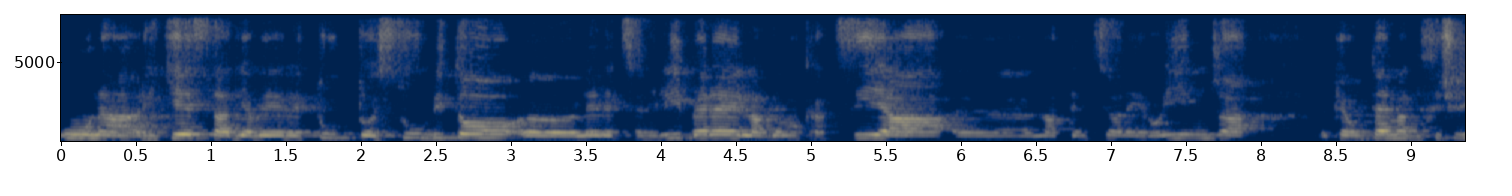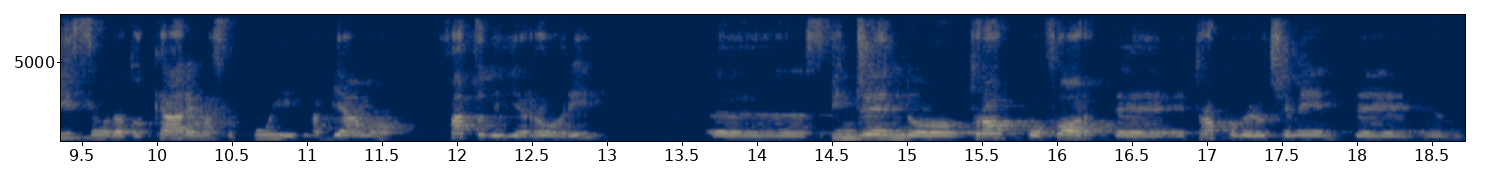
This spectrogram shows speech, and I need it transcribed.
una richiesta di avere tutto e subito, eh, le elezioni libere, la democrazia, eh, l'attenzione ai Rohingya, che è un tema difficilissimo da toccare ma su cui abbiamo fatto degli errori, eh, spingendo troppo forte e troppo velocemente ehm,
